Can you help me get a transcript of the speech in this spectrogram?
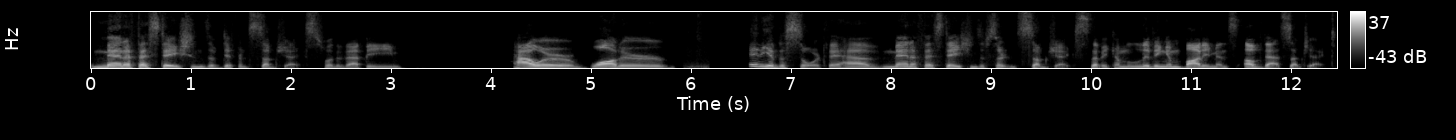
manifestations of different subjects, whether that be power, water, any of the sort. They have manifestations of certain subjects that become living embodiments of that subject.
